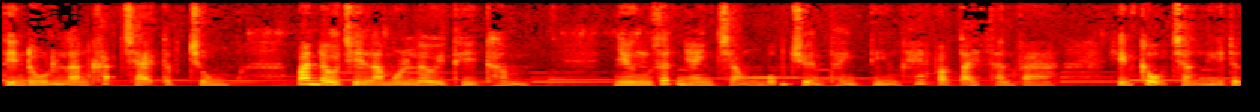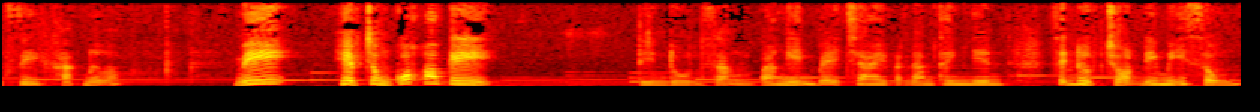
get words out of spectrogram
Tin đồn lan khắp trại tập trung Ban đầu chỉ là một lời thì thầm Nhưng rất nhanh chóng bỗng chuyển thành tiếng hét vào tay Sanva Khiến cậu chẳng nghĩ được gì khác nữa. Mỹ, Hiệp Trung Quốc Hoa Kỳ. Tin đồn rằng 3.000 bé trai và nam thanh niên sẽ được chọn đi Mỹ sống.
